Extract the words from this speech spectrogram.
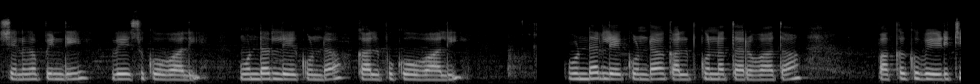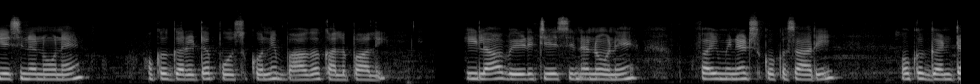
శనగపిండి వేసుకోవాలి. ఉండలు లేకుండా కలుపుకోవాలి. ఉండలు లేకుండా కలుపుకున్న తర్వాత పక్కకు వేడి చేసిన నూనె ఒక గరిటె పోసుకొని బాగా కలపాలి. ఇలా వేడి చేసిన నూనె ఫైవ్ మినిట్స్కి ఒకసారి ఒక గంట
